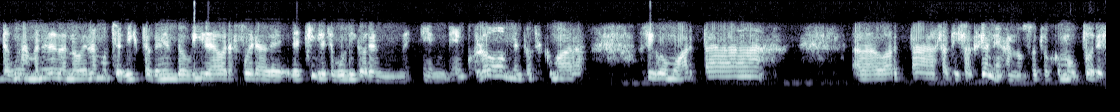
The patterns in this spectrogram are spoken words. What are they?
de alguna manera la novela mochadista teniendo vida ahora fuera de, Chile, se publica ahora en, en, Colombia, entonces como ahora, así como harta ha dado hartas satisfacciones a nosotros como autores.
